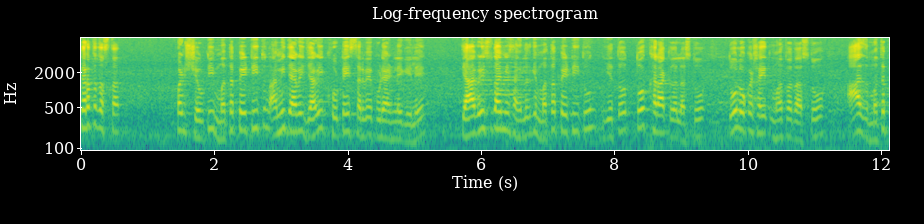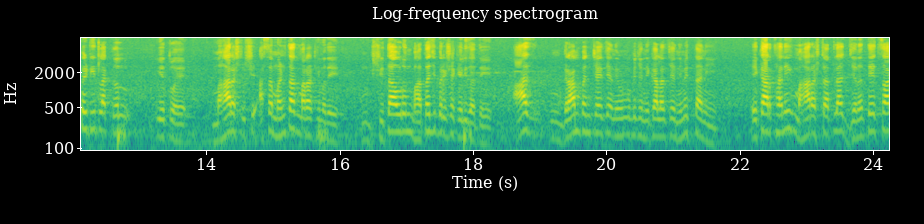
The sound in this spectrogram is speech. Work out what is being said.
करतच असतात. पण शेवटी मतपेटीतून आम्ही त्यावेळी ज्यावेळी खोटे सर्वे पुढे आणले गेले त्यावेळी सुद्धा मी सांगितलं की मतपेटीतून येतो तो खरा कल असतो तो लोकशाहीत महत्त्वाचा असतो. आज मतपेटीतला कल येतोय. महाराष्ट्र असं म्हणतात मराठीमध्ये शीतावरून भाताची परीक्षा केली जाते. आज ग्रामपंचायतीच्या निवडणुकीच्या निकालाच्या निमित्ताने एका अर्थाने महाराष्ट्रातल्या जनतेचा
